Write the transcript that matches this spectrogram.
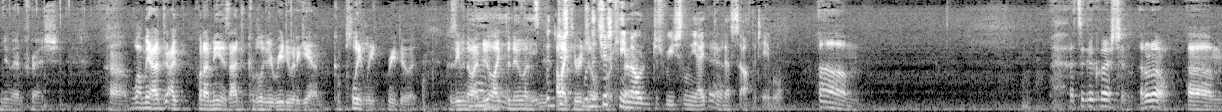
New and fresh. Uh, well, I mean, I, I, what I mean is I'd completely redo it again. Completely redo it. Because even though I do like the new ones, But I like the original. It just came better. out just recently, I Yeah. think that's off the table. Um, that's a good question. I don't know. Um,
